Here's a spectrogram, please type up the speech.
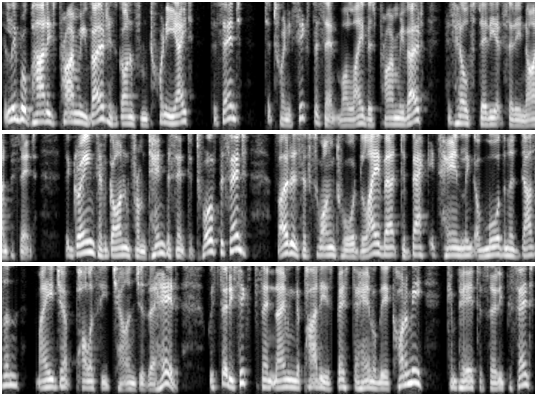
The Liberal Party's primary vote has gone from 28% to 26%, while Labor's primary vote has held steady at 39%. The Greens have gone from 10% to 12%. Voters have swung toward Labor to back its handling of more than a dozen major policy challenges ahead, with 36% naming the party as best to handle the economy compared to 30%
